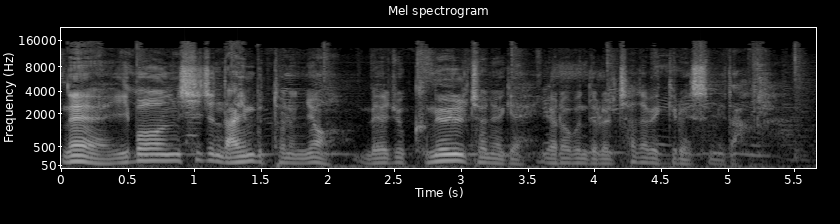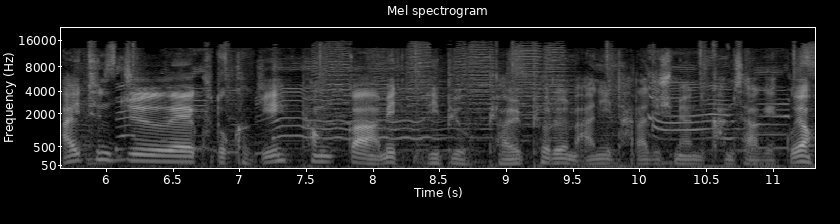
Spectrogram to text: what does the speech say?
네, 이번 시즌 9부터는요. 매주 금요일 저녁에 여러분들을 찾아뵙기로 했습니다. iTunes에 구독하기, 평가 및 리뷰, 별표를 많이 달아주시면 감사하겠고요.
